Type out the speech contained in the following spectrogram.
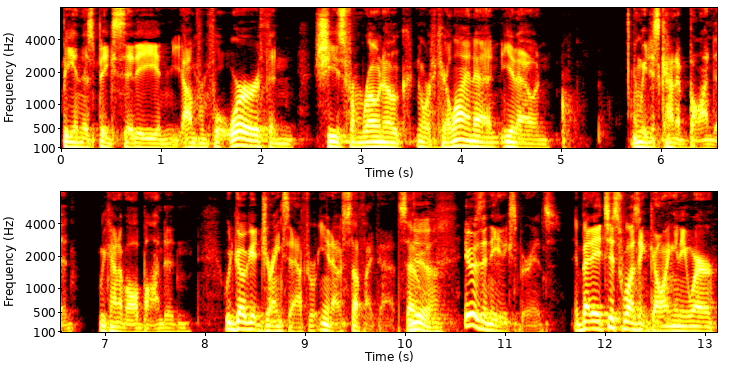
be in this big city and i'm from fort worth and she's from roanoke north carolina and you know and and we just kind of bonded we kind of all bonded and we'd go get drinks after you know stuff like that so Yeah. it was a neat experience but it just wasn't going anywhere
